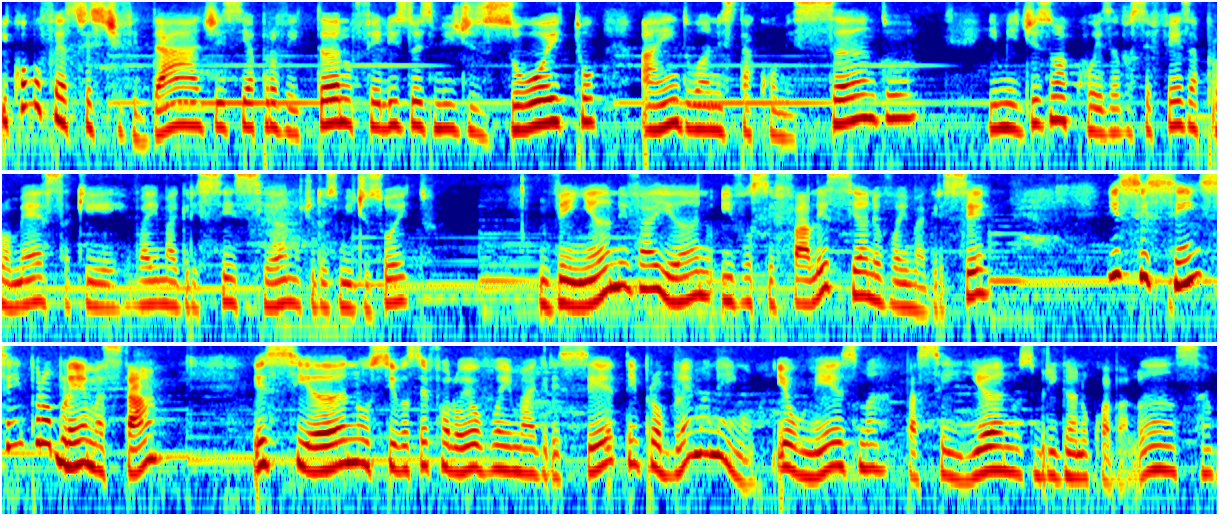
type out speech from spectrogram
e como foi as festividades? E aproveitando, feliz 2018, ainda o ano está começando. E me diz uma coisa, você fez a promessa que vai emagrecer esse ano de 2018? Vem ano e vai ano e você fala, esse ano eu vou emagrecer? E se sim, sem problemas, tá? Esse ano, se você falou eu vou emagrecer, tem problema nenhum. Eu mesma passei anos brigando com a balança,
